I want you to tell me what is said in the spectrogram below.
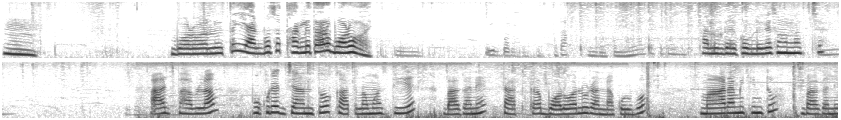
হুম। বড় আলু তাই এক বছর থাকলে তো আরও বড় হয়। আলুর গায়ে কোপ লেগেছে মনে হচ্ছে। আজ ভাবলাম পুকুরের জ্যান্ত কাতলা মাছ দিয়ে বাগানে টাটকা বড় আলু রান্না করব। মা আর আমি কিন্তু বাগানে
